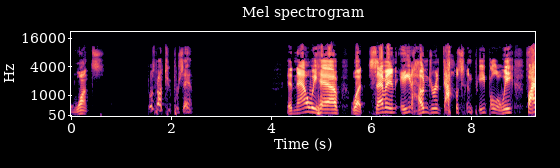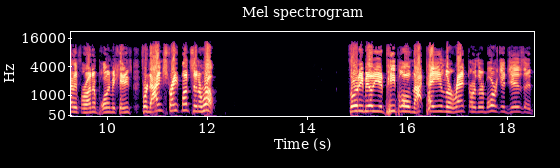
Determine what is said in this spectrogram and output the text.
once. It was about two percent. And now we have what seven, eight hundred thousand people a week filing for unemployment claims for nine straight months in a row. 30 million people not paying their rent or their mortgages and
